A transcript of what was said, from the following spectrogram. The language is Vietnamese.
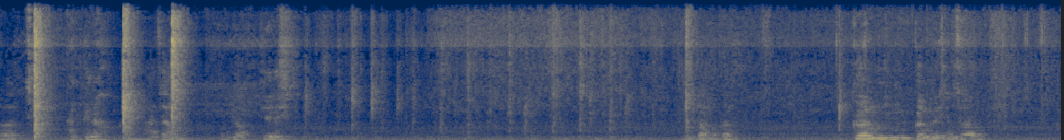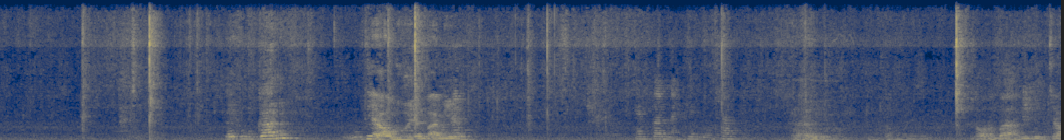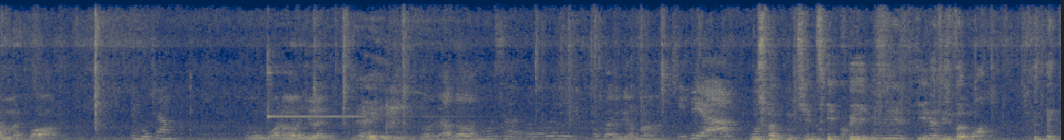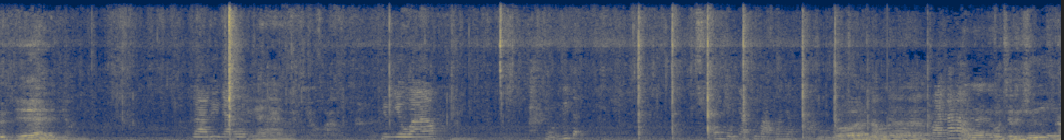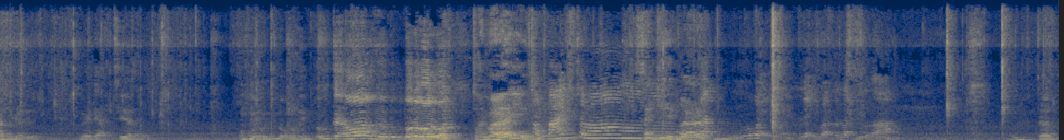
đấy cắt cái nào hai trăm đúng chưa chia đi bốn trăm một cân cân cân đấy làm sao đây cũng cân Cũng theo đuôi lần ba miếng em cân này thêm 400 sáu thằng ba bốn trăm mà bỏ thêm 400 Không bỏ nó dưới. Đây nó ăn thôi. Ôi trời ơi không bao nhiêu điểm mà. 9 điểm. Ui giời chín gì quy. Tí nữa thì vỡ mõm thế này là nhiều? Ra đi nha ơi. Gà này nhiều quá? Nhiều nhiều vào 4 lít đấy con một nhà chưa vào thôi nhỉ Đúng rồi rồi. Năm này vài cắt đâu tôi chia đi chỉ ra biết người đẹp chia Nộ hình. Ừ, kệ nó. Tôi được rồi rồi thoải mái. Thoải mái chứ cho nó. Xanh chín mà. thật vậy lại là lật nữa cân.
